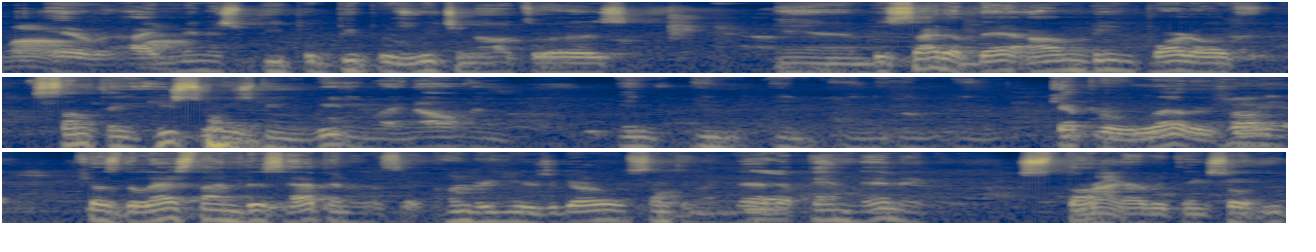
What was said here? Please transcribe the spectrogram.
Wow. ever. I minister people. People is reaching out to us, and beside of that, I'm being part of something history is being written right now, and in in, in, in, in capital letters, Oh, right? yeah. Because the last time this happened was like 100 years ago, something like that. Yeah. The pandemic stopped Right. everything. So you,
